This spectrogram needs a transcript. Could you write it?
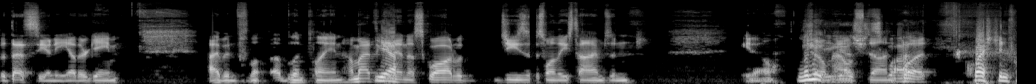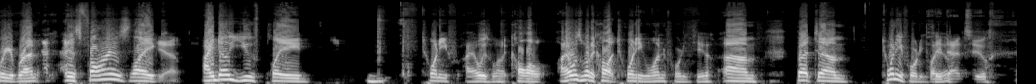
but that's the only other game I've been fl- uh, been playing. I'm about to Yeah. get in a squad with Jesus one of these times and. You know, Let show me him how it's done. squad. But question for you, Brent. As far as like, yeah, I know you've played twenty. I always want to call. I always want to call it twenty one forty two. Um, but um, twenty forty played that too.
